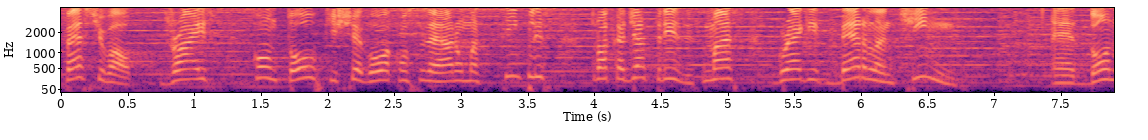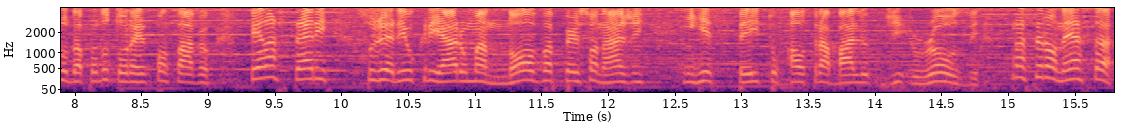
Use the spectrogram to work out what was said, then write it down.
Festival, Dries contou que chegou a considerar uma simples troca de atrizes, mas Greg Berlantin é, dono da produtora responsável pela série, sugeriu criar uma nova personagem em respeito ao trabalho de Rose. Para ser honesta,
